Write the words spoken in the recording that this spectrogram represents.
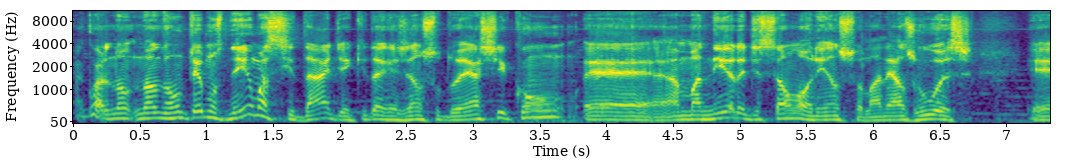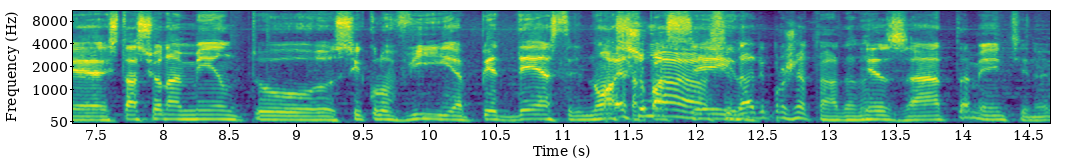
Agora, não, nós não temos nenhuma cidade aqui da região sudoeste com é, a maneira de São Lourenço, lá, né? As ruas é, estacionamento, ciclovia, pedestre, nossa, Parece uma passeio. cidade projetada, né? Exatamente, né?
